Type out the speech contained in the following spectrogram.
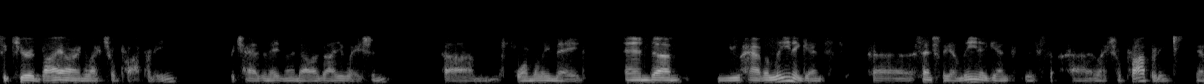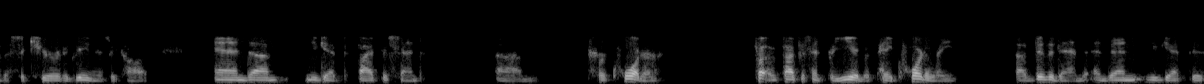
secured by our intellectual property, which has an $8 million valuation um, formally made, and um, you have a lien against, uh, essentially a lien against this uh, intellectual property. You have a secured agreement, as we call it. and um, you get five percent um, per quarter, five percent per year, but pay quarterly uh, dividend, and then you get this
